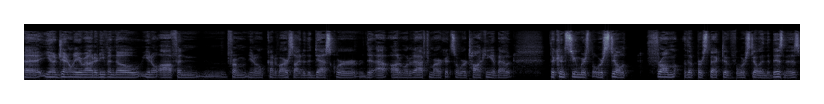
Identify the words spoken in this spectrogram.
uh, you know, generally around it. Even though you know, often from you know, kind of our side of the desk, we're the automotive aftermarket, so we're talking about the consumers, but we're still from the perspective we're still in the business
